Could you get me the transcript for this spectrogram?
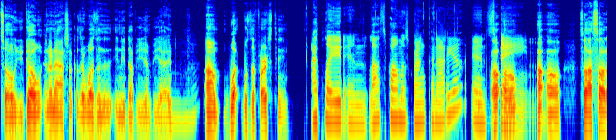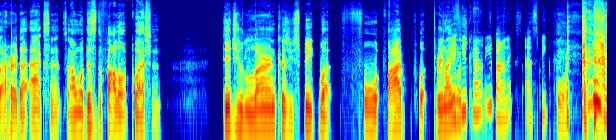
So you go international because there wasn't any WNBA. hmm Um, what was the first team? I played in Las Palmas, Gran Canaria, in Uh-oh. Spain. Uh oh. So I saw that I heard that accent. So I want this is the follow up question. Did you learn because you speak what four, five, what three languages? If you count Ebonics, I speak four. yeah,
